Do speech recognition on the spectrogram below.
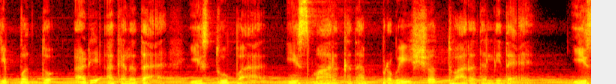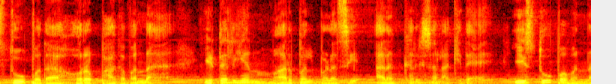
ಇಪ್ಪತ್ತು ಅಡಿ ಅಗಲದ ಈ ಸ್ತೂಪ ಈ ಸ್ಮಾರಕದ ಪ್ರವೇಶ ದ್ವಾರದಲ್ಲಿದೆ. ಈ ಸ್ತೂಪದ ಹೊರಭಾಗವನ್ನ ಇಟಾಲಿಯನ್ ಮಾರ್ಬಲ್ ಬಳಸಿ ಅಲಂಕರಿಸಲಾಗಿದೆ. ಈ ಸ್ತೂಪವನ್ನ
